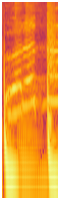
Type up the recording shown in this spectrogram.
But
